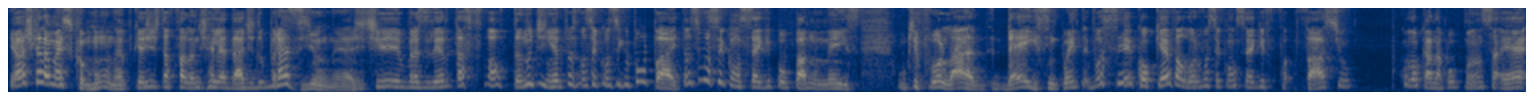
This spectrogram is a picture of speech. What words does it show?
Eu acho que ela é mais comum, né? Porque a gente está falando de realidade do Brasil, né? A gente, o brasileiro, está faltando dinheiro para você conseguir poupar. Então, se você consegue poupar no mês o que for lá, 10, 50, você, qualquer valor você consegue fácil colocar na poupança é,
